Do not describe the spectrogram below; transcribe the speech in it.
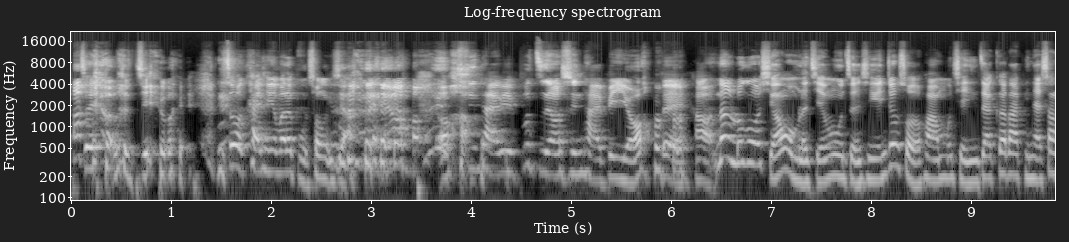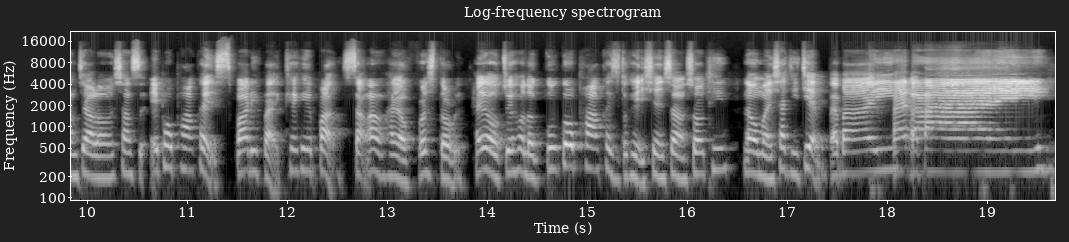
最后的结尾。你这么开心，要不要再补充一下？没有，哦，新台币不只有新台币哦。对，好，那如果喜欢我们的节目《整形研究所》的话，目前已经在各大平台上架喽，像是 Apple Podcast、Spotify、KKBox、SoundOn，还有 First Story，还有最后的 Google Podcast 都可以线上收听。那我们下期见，拜拜，拜拜。Bye.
